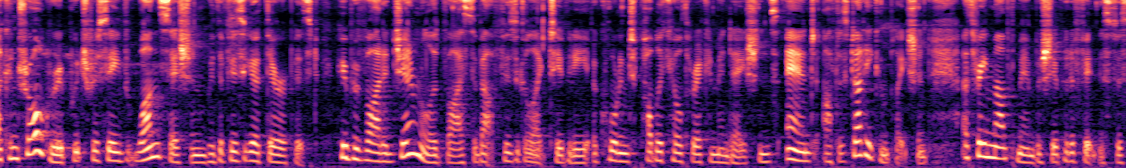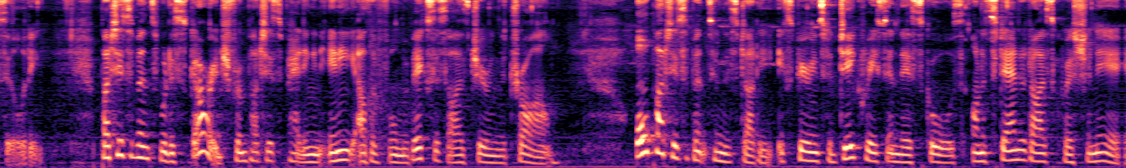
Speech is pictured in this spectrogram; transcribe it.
a control group which received one session with a physiotherapist who provided general advice about physical activity according to public health recommendations and, after study completion, a three month membership at a fitness facility. Participants were discouraged from participating in any other form of exercise during the trial. All participants in the study experienced a decrease in their scores on a standardised questionnaire,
